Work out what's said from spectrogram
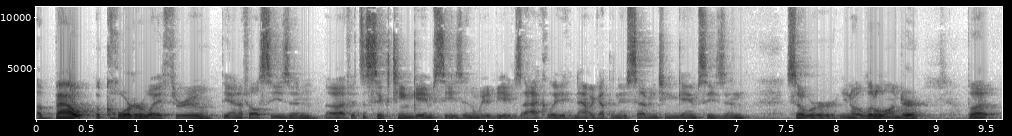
about a quarter way through the NFL season. Uh, if it's a 16 game season, we'd be exactly. Now we got the new 17 game season, so we're you know a little under, but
